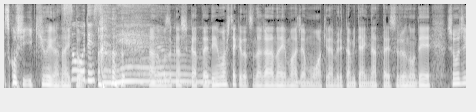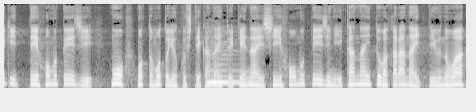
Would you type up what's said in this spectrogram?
少し勢いがないとそうですよ、ね、あの難しかったり電話したけど繋がらないまあじゃあもう諦めるかみたいになったりするので正直言ってホームページももっともっと良くしていかないといけないし、ホームページに行かないとわからないっていうのは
